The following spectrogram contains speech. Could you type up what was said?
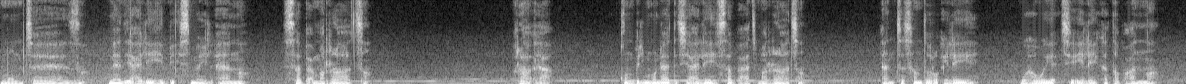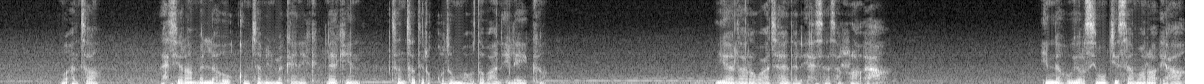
ممتاز. نادي عليه باسمه الآن سبع مرات. رائع. قم بالمنادة عليه سبعة مرات. أنت تنظر إليه وهو يأتي إليك طبعا. وأنت احتراما له قمت من مكانك لكن تنتظر قدومه طبعا إليك. يا لروعة هذا الإحساس الرائع. إنه يرسم ابتسامة رائعة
